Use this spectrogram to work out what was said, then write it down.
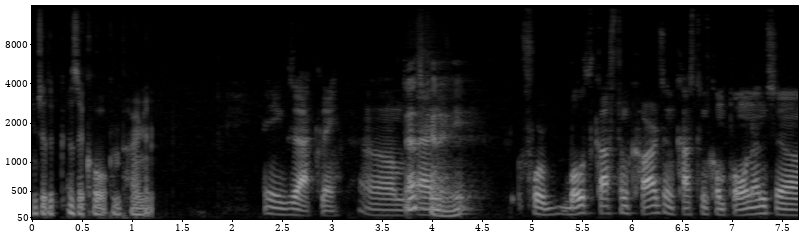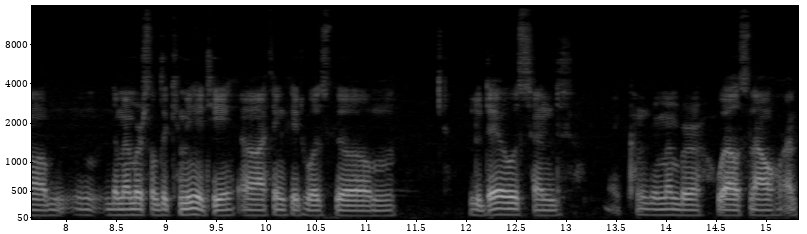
into the as a core component. Exactly. Um, That's kind of neat. for both custom cards and custom components, um, the members of the community, uh, I think it was the um, Ludeeus and I can't remember who else now.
